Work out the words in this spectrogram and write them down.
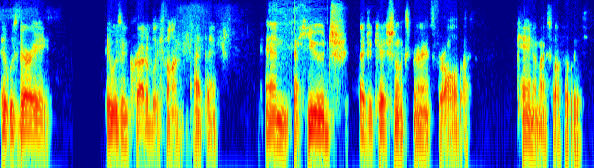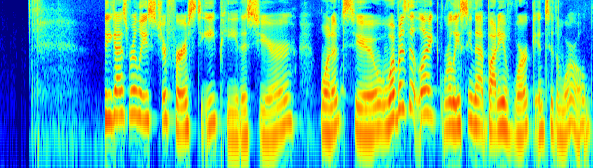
it was very it was incredibly fun, I think, and a huge educational experience for all of us, Kane and myself at least. You guys released your first EP this year, one of two. What was it like releasing that body of work into the world?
